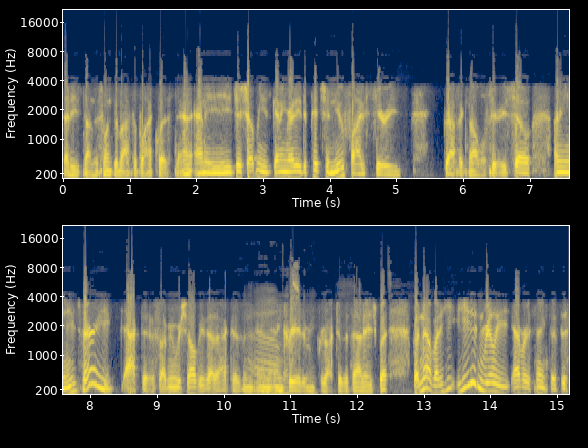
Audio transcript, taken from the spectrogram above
that he's done. This one's about the blacklist, and, and he just showed me he's getting ready to pitch a new five series graphic novel series. So, I mean, he's very active. I mean, we should all be that active and, and, Oh, and creative and productive at that age. But, but no, but he he didn't really ever think that this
